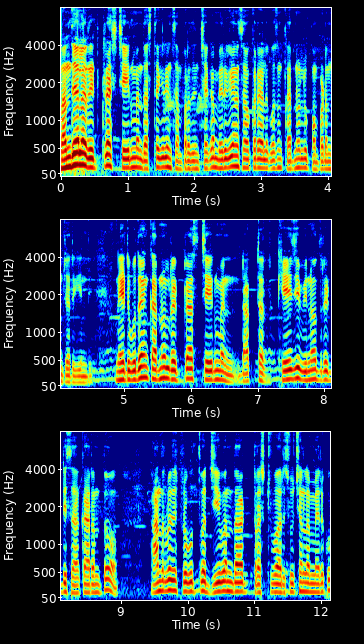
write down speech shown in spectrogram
నంద్యాల రెడ్ క్రాస్ చైర్మన్ దస్తగిరిని సంప్రదించగా మెరుగైన సౌకర్యాల కోసం కర్నూలు పంపడం జరిగింది. నేటి ఉదయం Kurnool red cross chairman doctor KG Vinod Reddy సహకారంతో ఆంధ్రప్రదేశ్ ప్రభుత్వ జీవన్ దాట్ ట్రస్ట్ వారి సూచనల మేరకు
